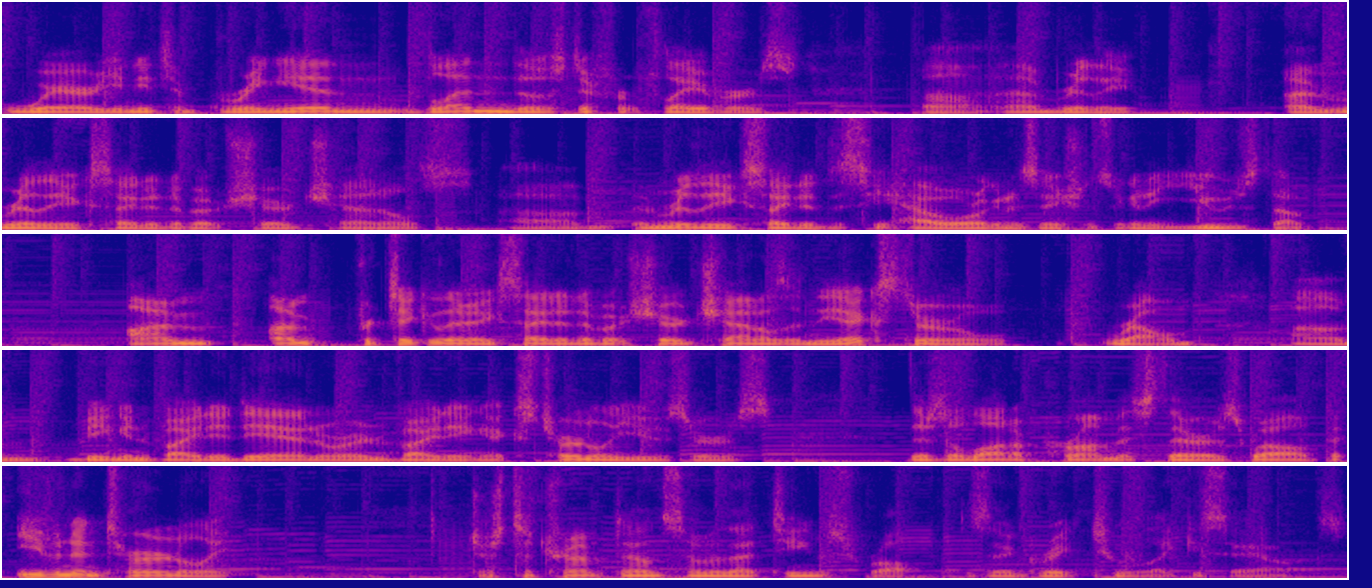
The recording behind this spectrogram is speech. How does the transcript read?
where you need to bring in, blend those different flavors. Uh, I'm really, I'm really excited about shared channels. Um, and really excited to see how organizations are going to use them. I'm, I'm particularly excited about shared channels in the external realm um, being invited in or inviting external users. There's a lot of promise there as well. But even internally, just to tramp down some of that team sprawl is a great tool, like you say, Alex.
